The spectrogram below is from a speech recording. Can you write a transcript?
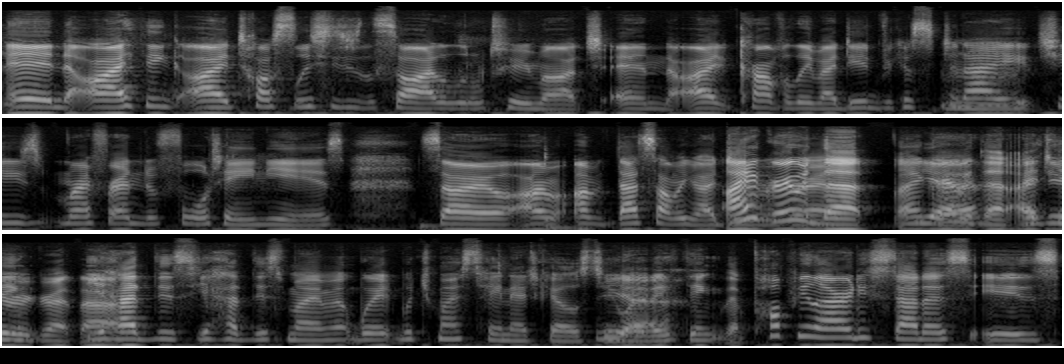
and I think I tossed Lucy to the side a little too much, and I can't believe I did because mm. today she's my friend of fourteen years. So I'm, I'm that's something I do. I agree with regret. that. I agree Yeah, with that. I do think regret You that. had this. You had this moment, where, which most teenage girls do, where Yeah. they think that popularity status is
